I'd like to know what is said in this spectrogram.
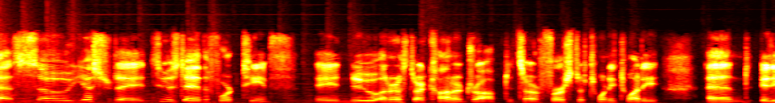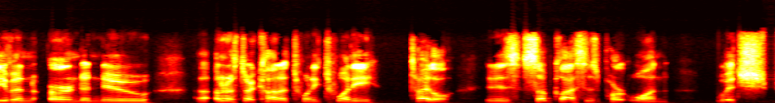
Yeah, so yesterday, Tuesday the 14th, a new Unearthed Arcana dropped. It's our first of 2020, and it even earned a new uh, Unearthed Arcana 2020 title. It is Subclasses Part 1, which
